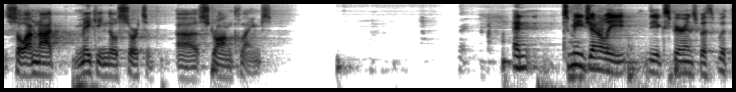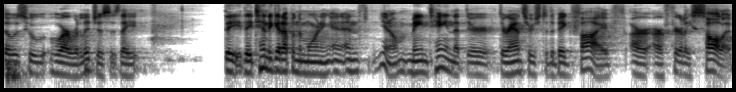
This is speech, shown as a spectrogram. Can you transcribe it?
so I'm not making those sorts of uh, strong claims. And to me, generally, the experience with, with those who, who are religious is they, they, they tend to get up in the morning and, and you know maintain that their, their answers to the big five are, are fairly solid.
